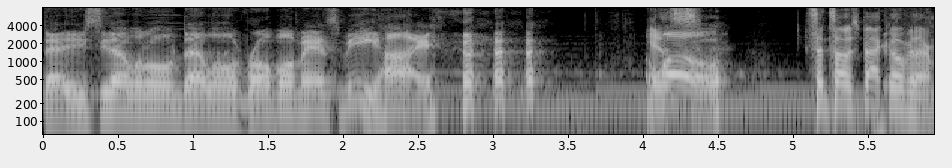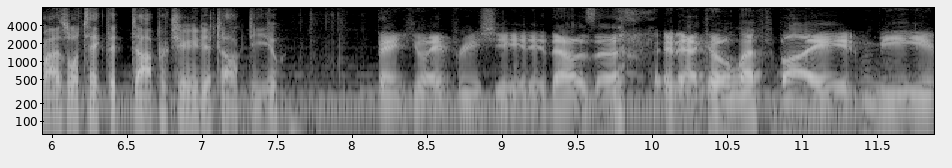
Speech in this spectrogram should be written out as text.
That you see that little that little robo man? It's me. Hi. Hello. Yes. Since I was back over there, I might as well take the opportunity to talk to you. Thank you, I appreciate it. That was a an echo left by me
